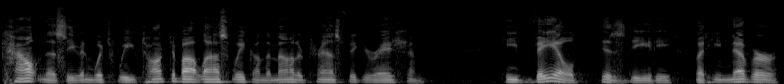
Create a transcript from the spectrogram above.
countenance, even, which we talked about last week on the Mount of Transfiguration, he veiled his deity, but he never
